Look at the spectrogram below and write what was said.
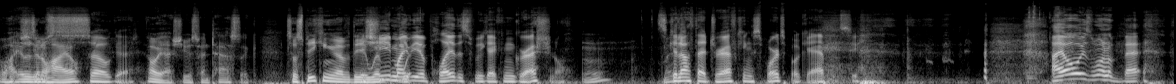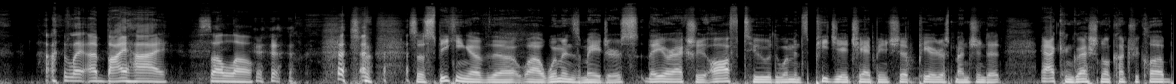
Ohio. It was She in Ohio. So good. Oh yeah, she was fantastic. So speaking of the, she might be a play this week at Congressional. Mm, Let's get off that DraftKings Sportsbook app and see. I always want to bet. I, like, I buy high, sell low. So speaking of the uh, women's majors, they are actually off to the women's PGA Championship. Pierre just mentioned it at Congressional Country Club,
